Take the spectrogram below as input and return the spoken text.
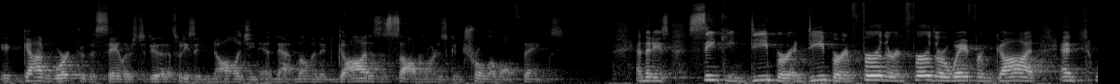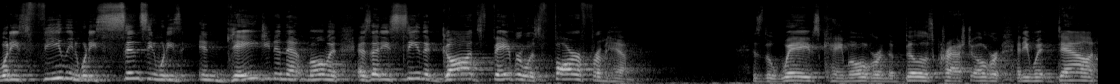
it. God worked through the sailors to do that. That's what he's acknowledging in that moment that God is the sovereign one who's in control of all things. And that he's sinking deeper and deeper and further and further away from God. And what he's feeling, what he's sensing, what he's engaging in that moment is that he's seeing that God's favor was far from him as the waves came over and the billows crashed over and he went down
